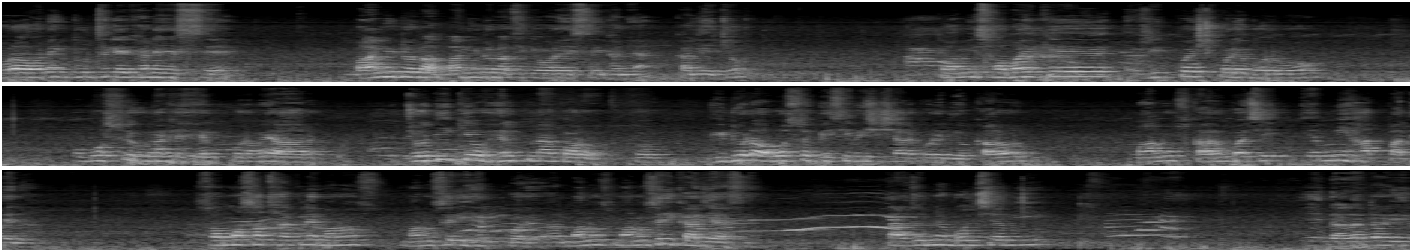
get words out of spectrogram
ওরা অনেক দূর থেকে এখানে এসছে। বাঙ্গিডোলা বাঙ্গিডোলা থেকে ওরা এসছে এখানে, কালিয়াচক। তো আমি সবাইকে রিকোয়েস্ট করে বলব, অবশ্যই ওনাকে হেল্প করবে। আর যদি কেউ হেল্প না করো, তো ভিডিওটা অবশ্যই বেশি বেশি শেয়ার করে দিও। কারণ মানুষ কারও কাছে এমনি হাত পাতে না। সমস্যা থাকলে মানুষ মানুষেরই হেল্প করে আর মানুষ মানুষেরই কাজে আসে। তার জন্য বলছি আমি, এই দাদাটার, এই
